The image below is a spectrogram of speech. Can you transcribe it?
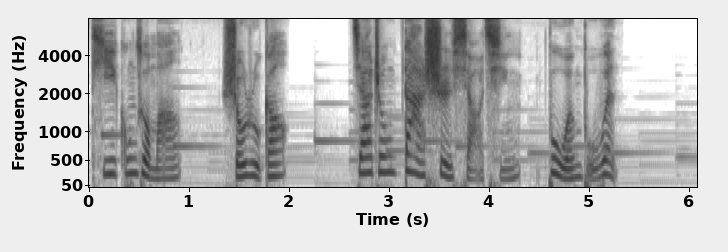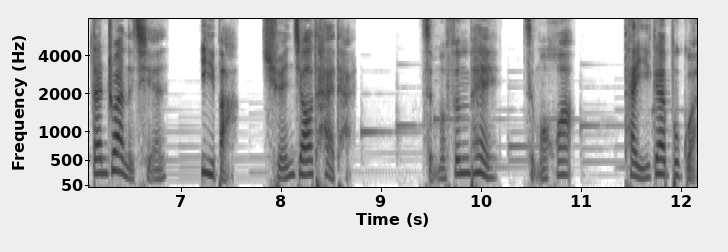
T 工作忙，收入高，家中大事小情不闻不问。”但赚的钱一把全交太太，怎么分配怎么花，他一概不管，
